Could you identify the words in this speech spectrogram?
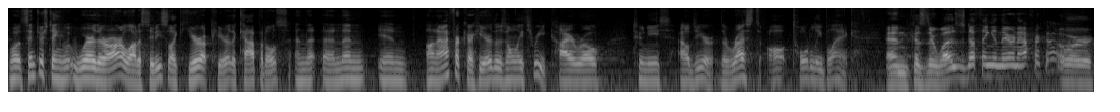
Well, it's interesting where there are a lot of cities, like Europe here, the capitals, and, the, and then in on Africa here, there's only three: Cairo, Tunis, Algiers. The rest all totally blank. And because there was nothing in there in Africa, or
